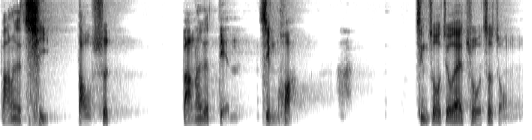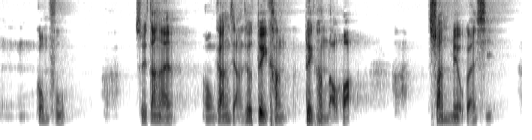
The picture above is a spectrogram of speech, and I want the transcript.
把那个气导顺。把那个点净化啊，静坐就在做这种功夫啊，所以当然我们刚刚讲就对抗对抗老化啊，酸没有关系啊，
